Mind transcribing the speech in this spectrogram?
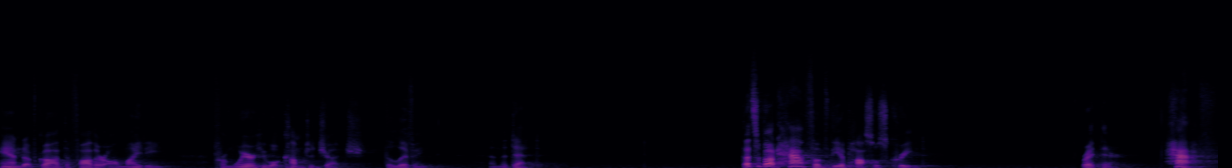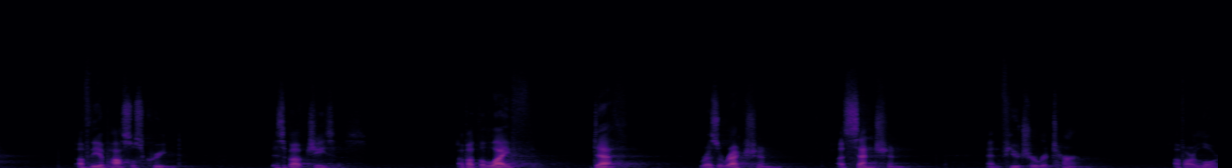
hand of God the Father Almighty, from where he will come to judge the living and the dead. That's about half of the Apostles' Creed. Right there. Half of the Apostles' Creed is about Jesus, about the life, death, resurrection, ascension, and future return of our Lord.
